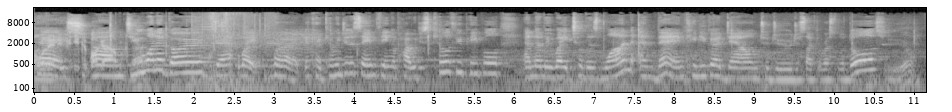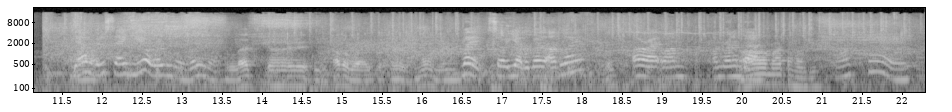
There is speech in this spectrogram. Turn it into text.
Okay, you need to sh- bug out. um, do you want to go down? Wait, wait, wait. Okay, can we do the same thing of how we just kill a few people and then we wait till there's one, and then can you go down to do just like the rest of the doors? Yep. Yeah, we're gonna stay here. Or what are we doing? What are we doing? Let's go the other way because there's more room. Wait, so yeah, we'll go the other way. Yep. All right, well I'm I'm running back. I'm right behind you. Okay.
